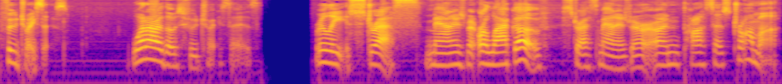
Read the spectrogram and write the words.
food choices. What are those food choices? Really stress management or lack of stress management or unprocessed trauma.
